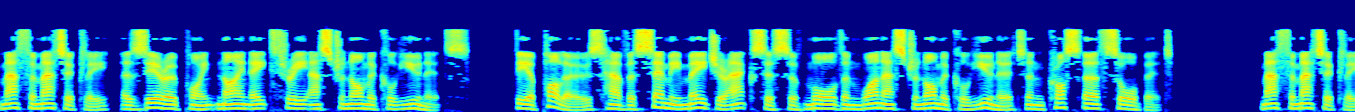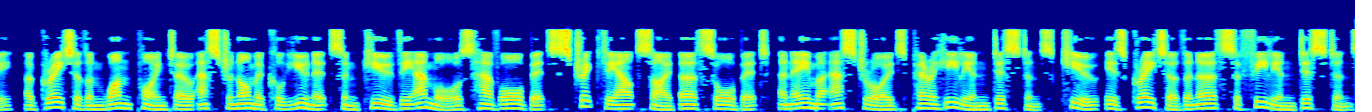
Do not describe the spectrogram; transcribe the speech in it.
Mathematically, a 0.983 astronomical units. The Apollos have a semi-major axis of more than 1 astronomical unit and cross Earth's orbit. Mathematically, a greater than 1.0 astronomical units and q. The Amors have orbits strictly outside Earth's orbit. An Amor asteroid's perihelion distance q is greater than Earth's aphelion distance,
